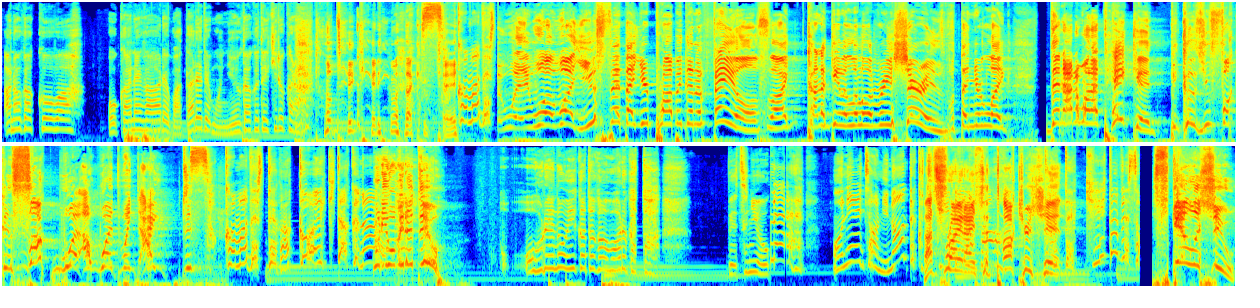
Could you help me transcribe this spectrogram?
あの学校はお金があれば誰でも入学できるから I'll take anyone that can pay. ここまで Wait, what? What? You said that you're probably gonna fail, so I kind of gave a little reassurance. But then you're like, then I don't want to take it because you fucking suck. What? Uh, what? Wait, I. This, ここまでして学校行きたくない what do you want me to do? 俺の言い方が悪かった別におお兄ちゃんになんて口 that's right, I said talk your shit. Skill issue.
